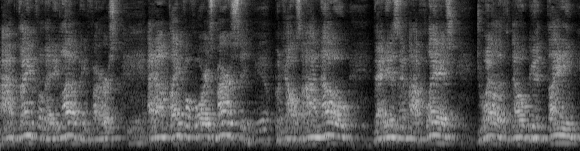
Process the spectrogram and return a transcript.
I'm thankful that He loved me first, and I'm thankful for His mercy because I know that is in my flesh dwelleth no good thing,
